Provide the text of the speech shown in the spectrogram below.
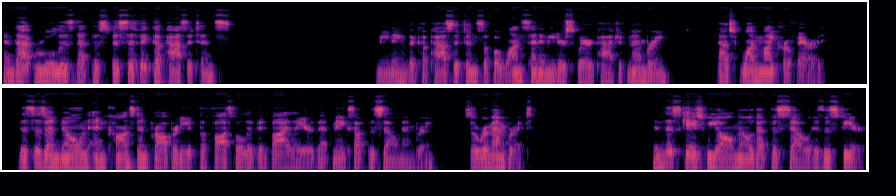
And that rule is that the specific capacitance, meaning the capacitance of a 1 centimeter squared patch of membrane, that's 1 microfarad. This is a known and constant property of the phospholipid bilayer that makes up the cell membrane. So remember it. In this case, we all know that the cell is a sphere.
